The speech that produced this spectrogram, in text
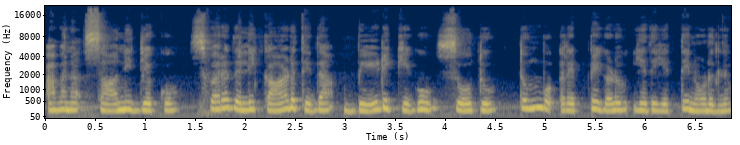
ಅವನ ಸಾನ್ನಿಧ್ಯಕ್ಕೂ, ಸ್ವರದಲ್ಲಿ ಕಾಡುತ್ತಿದ್ದ ಬೇಡಿಕೆಗೂ ಸೋತು ತುಂಬು ರೆಪ್ಪೆಗಳು ಎದೆ ಎತ್ತಿ ನೋಡಿದ್ಲು.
